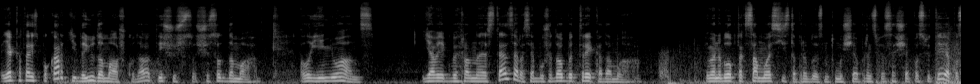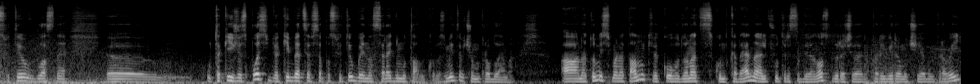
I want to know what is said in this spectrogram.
Я катаюсь по карті і даю дамажку, да? 1600 дамага. Але є нюанс. Я якби грав на СТ зараз, я б уже дав би 3 дамага. І в мене було б так само асіста приблизно, тому що я, в принципі, все ще посвітив, я посвітив, власне, е, у такий же спосіб, який б я це все посвітив би і на середньому танку. Розумієте, в чому проблема? А натомість у мене танк, в якого 12 секунд КД на альфу 390, до речі, перевіримо, чи я був правий.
